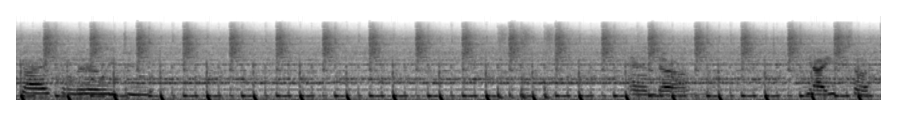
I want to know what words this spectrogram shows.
guy can literally do and um, yeah, I used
